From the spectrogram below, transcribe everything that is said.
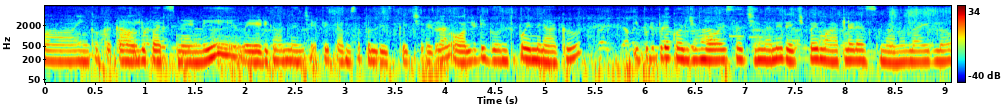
మా ఇంకొక కౌలు పర్సన్ అండి వేడిగా ఉందని చెప్పి థమ్సప్లు తీసుకొచ్చాడు. ఆల్రెడీ గొంతు పోయింది నాకు. ఇప్పుడిప్పుడే కొంచెం వాయిస్ వచ్చిందని రెచ్చిపోయి మాట్లాడేస్తున్నాను లైవ్లో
